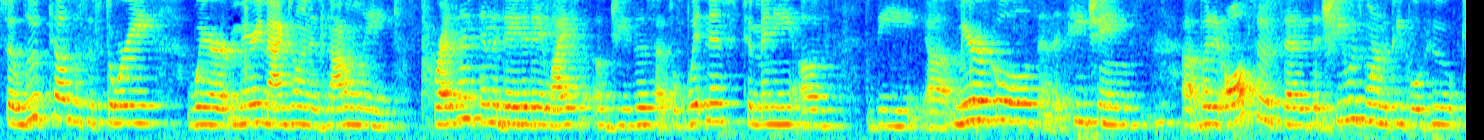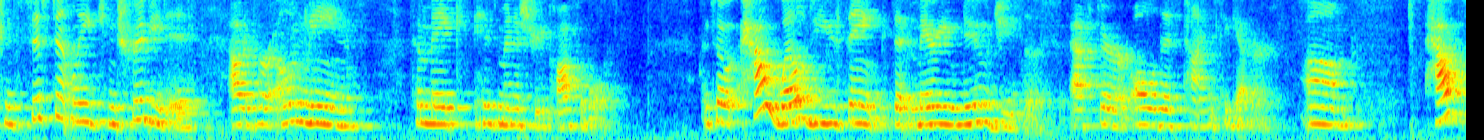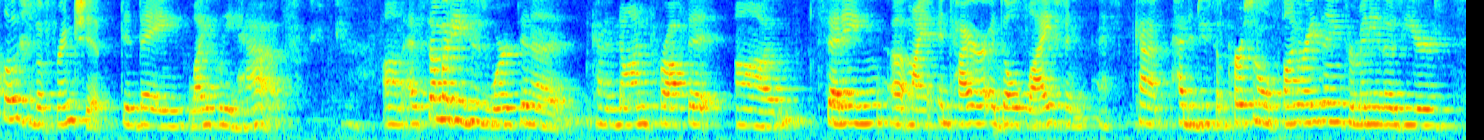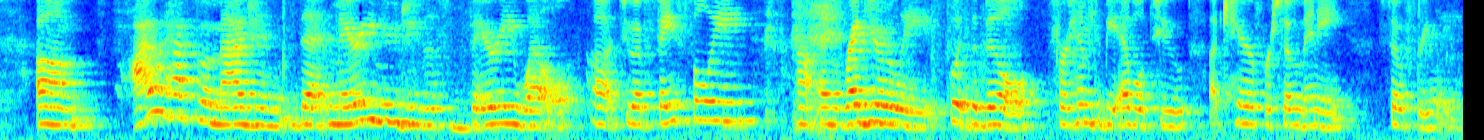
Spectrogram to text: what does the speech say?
So Luke tells us a story where Mary Magdalene is not only present in the day to day life of Jesus as a witness to many of the uh, miracles and the teachings, uh, but it also says that she was one of the people who consistently contributed out of her own means to make his ministry possible. And so, how well do you think that Mary knew Jesus after all this time together? Um, how close of a friendship did they likely have? Um, as somebody who's worked in a kind of nonprofit um, setting uh, my entire adult life and have kind of had to do some personal fundraising for many of those years, um, I would have to imagine that Mary knew Jesus very well uh, to have faithfully uh, and regularly foot the bill for him to be able to uh, care for so many so freely.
